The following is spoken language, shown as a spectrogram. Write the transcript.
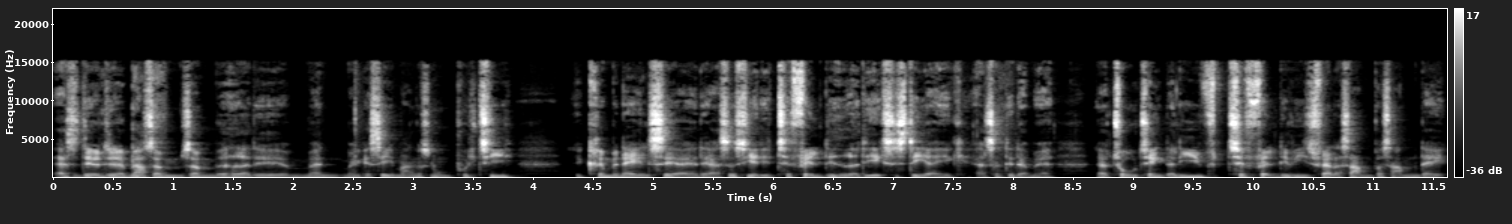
Altså det er jo det der med, ja. som, som, hvad hedder det, man, man kan se mange sådan nogle politi kriminalserier der, så siger de, tilfældigheder, de eksisterer ikke. Altså det der med, der er to ting, der lige tilfældigvis falder sammen på samme dag,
